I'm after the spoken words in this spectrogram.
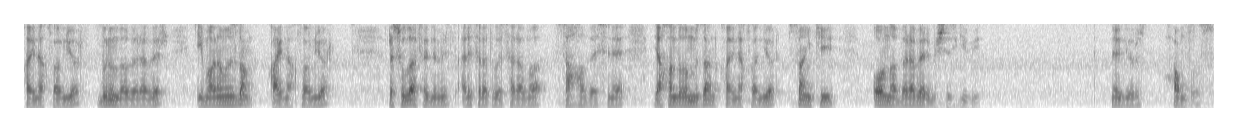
kaynaklanıyor. Bununla beraber imanımızdan kaynaklanıyor. Resulullah Efendimiz Aleyhisselatü Vesselam'a, sahabesine yakınlığımızdan kaynaklanıyor. Sanki onunla berabermişiz gibi. Ne diyoruz? Hamdolsun.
